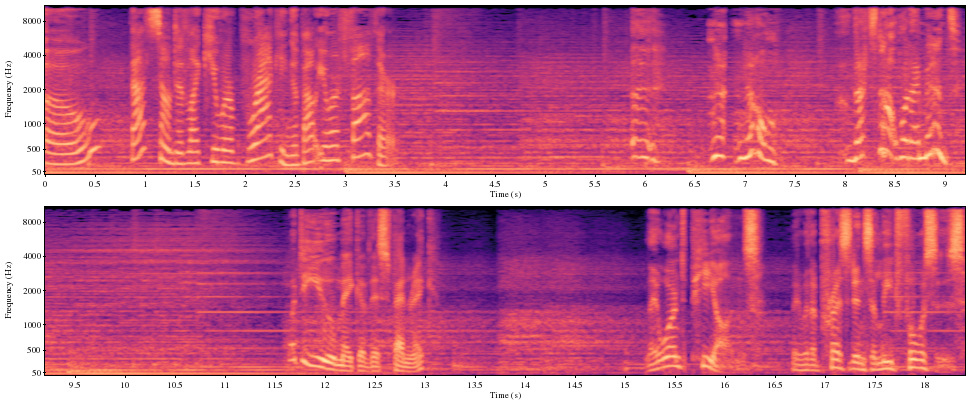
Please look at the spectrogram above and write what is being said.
Oh? That sounded like you were bragging about your father. N- no, that's not what I meant. What do you make of this, Fenrich? They weren't peons. They were the President's elite forces.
